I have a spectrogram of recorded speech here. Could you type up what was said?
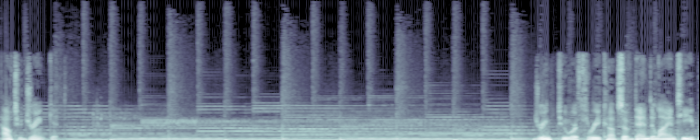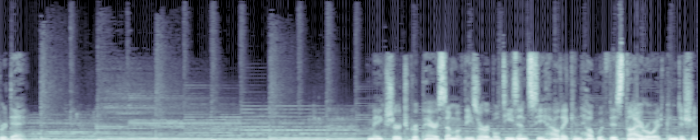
How to drink it Drink 2 or 3 cups of dandelion tea per day. Make sure to prepare some of these herbal teas and see how they can help with this thyroid condition.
